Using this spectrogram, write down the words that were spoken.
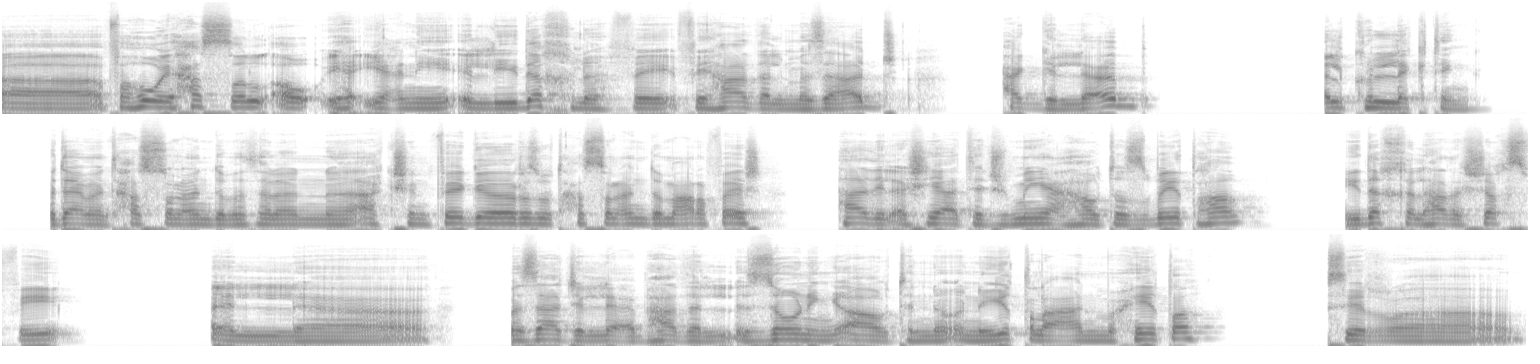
آه، فهو يحصل أو يعني اللي يدخله في في هذا المزاج حق اللعب ال collecting فدائما تحصل عنده مثلا action figures وتحصل عنده ما أعرف إيش. هذه الأشياء تجميعها وتظبيطها يدخل هذا الشخص في مزاج اللعب هذا ال zoning out إنه إنه يطلع عن محيطه يصير آه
